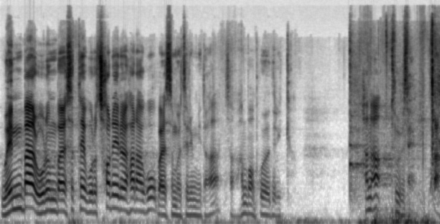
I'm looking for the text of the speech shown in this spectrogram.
왼발 오른발 스텝으로 처리를 하라고 말씀을 드립니다. 자, 한번 보여드릴게요. 하나, 둘, 셋, 딱.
